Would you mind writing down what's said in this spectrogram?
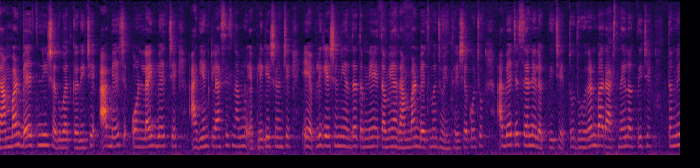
રામબાણ બેચની શરૂઆત કરી છે. આ બેચ ઓનલાઈન બેચ છે. આર્યન ક્લાસીસ નામનું એપ્લિકેશન છે. એ એપ્લિકેશનની અંદર તમને, તમે આ રામબાણ બેચમાં જોઈન થઈ શકો છો. આ બેચ શેને લગતી છે? તો ધોરણ બાર આર્ટ્સને લગતી છે. તમને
